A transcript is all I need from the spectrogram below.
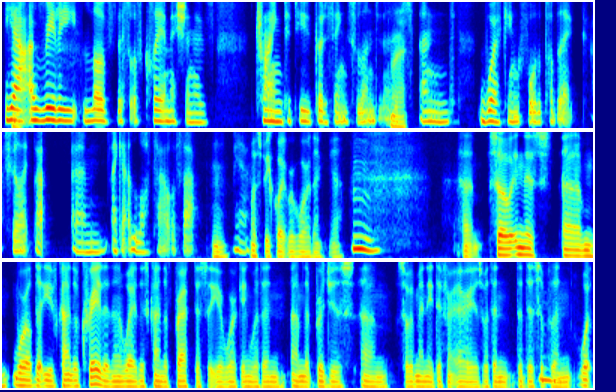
yeah. Yeah, I really love the sort of clear mission of trying to do good things for Londoners right. and working for the public. I feel like that um, I get a lot out of that. Mm. Yeah, must be quite rewarding. Yeah. Mm. Um, so, in this um, world that you've kind of created, in a way, this kind of practice that you're working within um, that bridges um, sort of many different areas within the discipline, mm. what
